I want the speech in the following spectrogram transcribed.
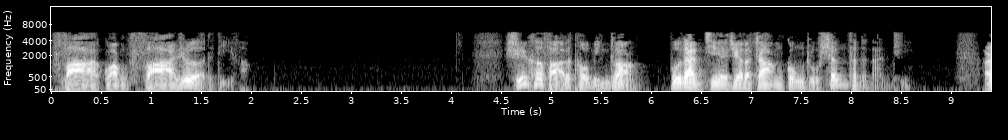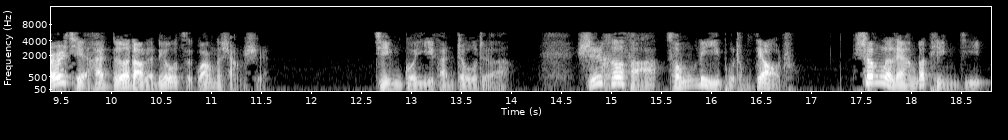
发光发热的地方。史可法的投名状不但解决了长公主身份的难题，而且还得到了刘子光的赏识。经过一番周折，史可法从吏部中调出，升了两个品级，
